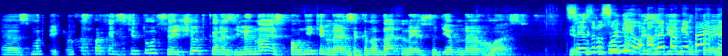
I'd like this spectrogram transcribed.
Э, Смотрите, у нас по Конституции четко разделена исполнительная, законодательная и судебная власть. Це Если зрозуміло, какой-то але президент пам'ятаєте,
